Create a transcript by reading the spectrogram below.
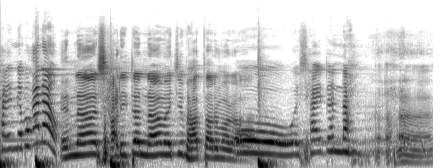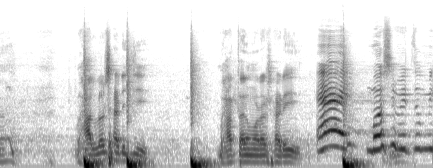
শাড়ি নেব কেন? না শাড়িটার নাম হচ্ছে ভাতার মরা। ও ওই শাড়িটার নাম। হ্যাঁ ভালো শাড়ি জি ভাতার মরা শাড়ি। এই মৌসুমি তুমি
